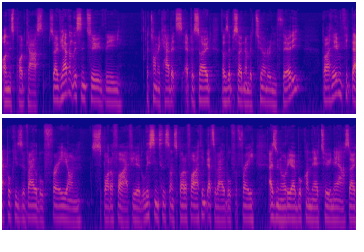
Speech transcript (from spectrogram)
on this podcast. So if you haven't listened to the Atomic Habits episode, that was episode number 230. But I even think that book is available free on Spotify. If you're listening to this on Spotify, I think that's available for free as an audio book on there too now. So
